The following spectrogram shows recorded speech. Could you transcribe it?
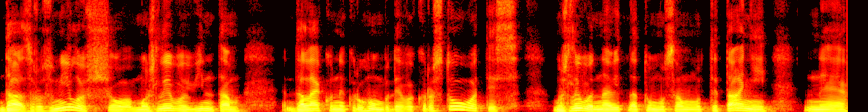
Да, зрозуміло, що можливо він там далеко не кругом буде використовуватись, можливо, навіть на тому самому Титані не,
